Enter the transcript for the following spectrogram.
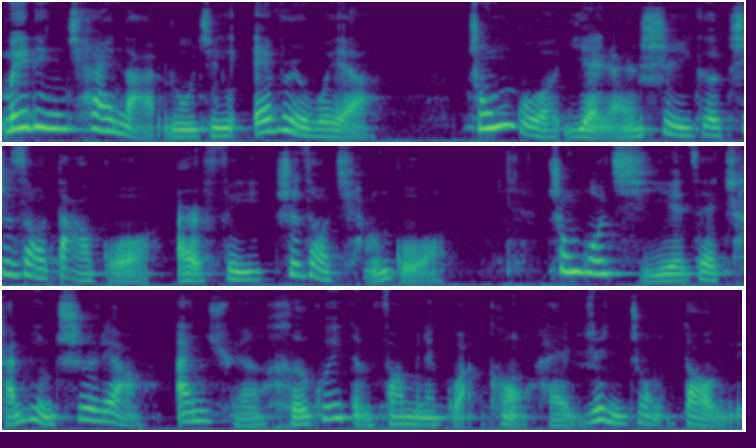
Made in China 如今 everywhere，中国俨然是一个制造大国，而非制造强国。中国企业在产品质量、安全、合规等方面的管控还任重道远。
